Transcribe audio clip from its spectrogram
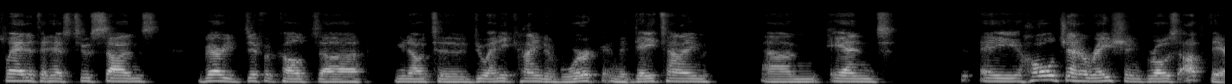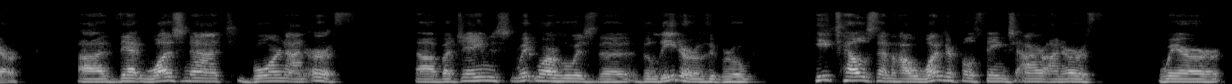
planet that has two suns, very difficult uh, you know, to do any kind of work in the daytime. Um, and a whole generation grows up there uh, that was not born on Earth. Uh, but James Whitmore, who is the, the leader of the group, he tells them how wonderful things are on Earth, where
